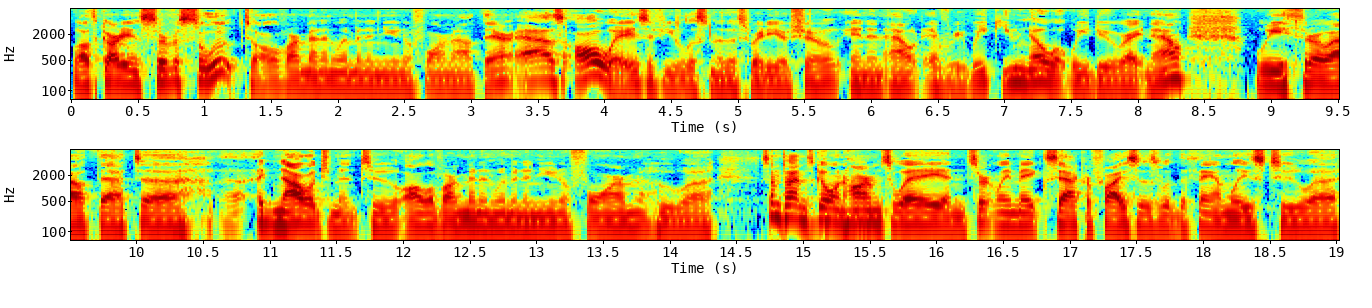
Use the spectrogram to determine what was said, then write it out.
Wealth Guardian Service salute to all of our men and women in uniform out there. As always, if you listen to this radio show in and out every week, you know what we do right now. We throw out that uh, uh, acknowledgement to all of our men and women in uniform who. Uh, Sometimes go in harm's way and certainly make sacrifices with the families to uh,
